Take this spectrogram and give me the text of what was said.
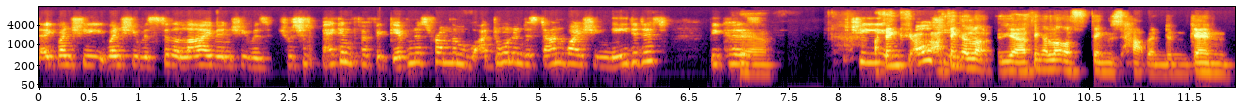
like when she when she was still alive and she was she was just begging for forgiveness from them i don't understand why she needed it because Yeah. she I think I think a lot. Yeah, I think a lot of things happened, and again,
